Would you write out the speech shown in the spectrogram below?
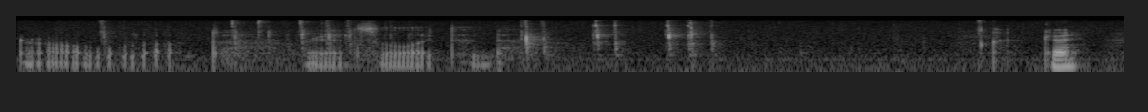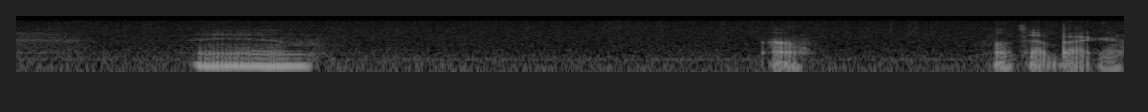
Drawable dot. Red selected. Okay. And oh not that background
